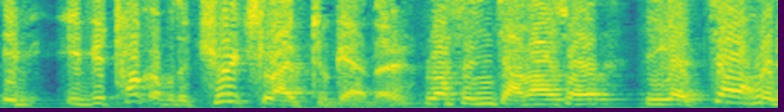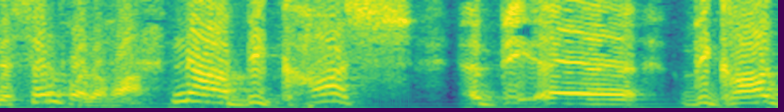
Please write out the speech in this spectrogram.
if if you talk about the church life together。若是你讲到说一个教会的生活的话，Now because because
